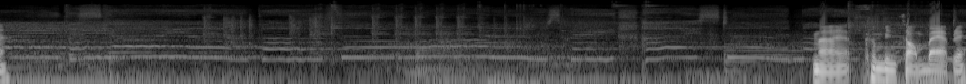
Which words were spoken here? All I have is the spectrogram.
นะ มาเครื่องบินสองแบบเลย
